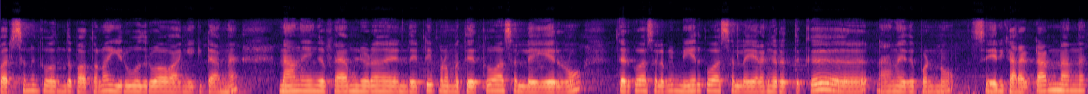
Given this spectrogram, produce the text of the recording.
பர்சனுக்கு வந்து பார்த்தோன்னா இருபது ரூபா வாங்கிக்கிட்டாங்க. நாங்கள் எங்கள் ஃபேமிலியோடு இருந்துட்டு இப்போ நம்ம தெற்கு வாசலில் ஏறுறோம். தெற்கு வாசலில் போய் மேற்கு வாசலில் இறங்குறதுக்கு நாங்கள் இது பண்ணோம். சரி கரெக்டான நாங்கள்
